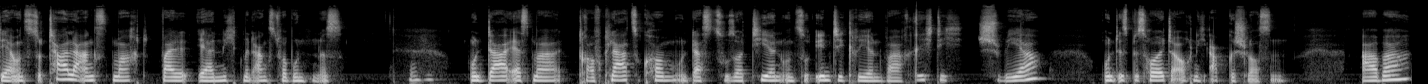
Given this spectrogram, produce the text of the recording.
der uns totale Angst macht, weil er nicht mit Angst verbunden ist. Mhm. Und da erstmal drauf klarzukommen und das zu sortieren und zu integrieren, war richtig schwer und ist bis heute auch nicht abgeschlossen. Aber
